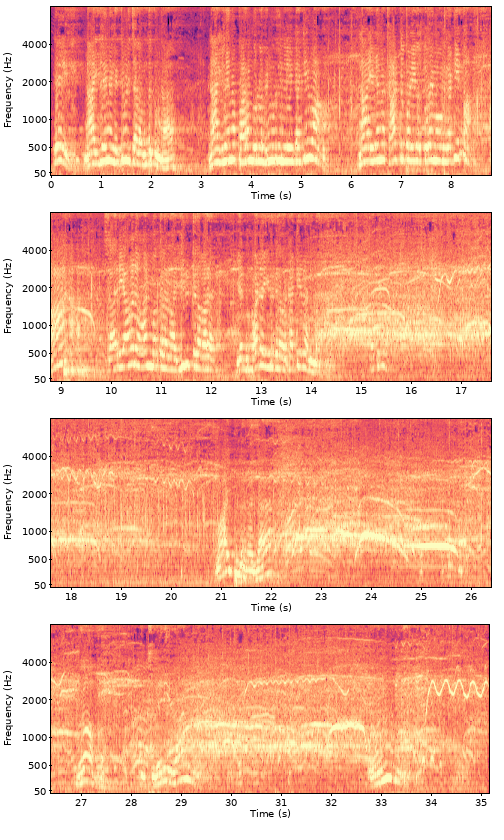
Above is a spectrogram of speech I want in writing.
ஏய் நான் இல்லைன்னா எட்டு வழிச்சாலை வந்திருக்கும்டா? நான் இல்லைன்னா பரந்தூர்ல விண்ணூர்தி நிலையம் கட்டிடுவான். நான் இல்லைன்னா காட்டுப்பள்ளியில துறைமுகம் கட்டிருப்பான் ஆனா சரியான ஆண் மக்களை நான் இருக்கிற வர என் படை இருக்கிற வரை வாய்ப்பு இல்லை ராஜா. Bro it's very wrong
